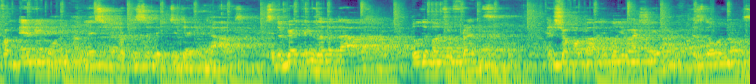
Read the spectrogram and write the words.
from everyone unless you participate today in DAOs. So the great thing about DAOs, build a bunch of friends and show how valuable you actually are, because no one knows.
